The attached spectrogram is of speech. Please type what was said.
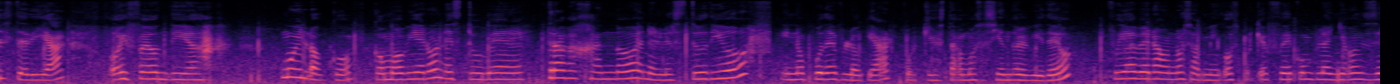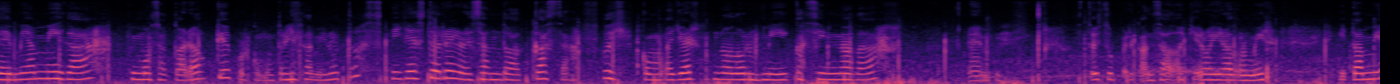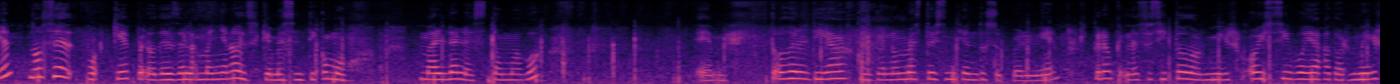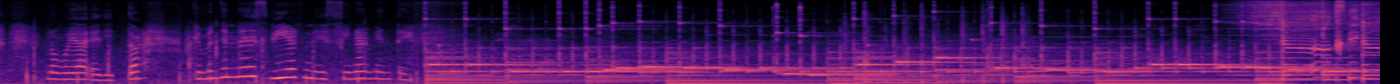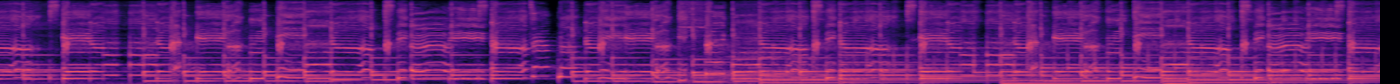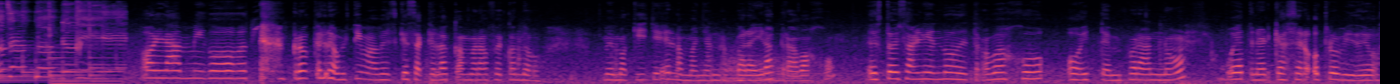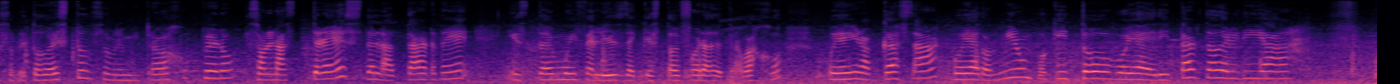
este día. Hoy fue un día muy loco. Como vieron estuve trabajando en el estudio y no pude vloguear porque estábamos haciendo el video. Fui a ver a unos amigos porque fue cumpleaños de mi amiga. Fuimos a karaoke por como 30 minutos y ya estoy regresando a casa. Uy, como ayer no dormí casi nada. em, estoy súper cansada, quiero ir a dormir. Y también, no sé por qué, pero desde la mañana, desde que me sentí como mal del estómago. Em, todo el día con que no me estoy sintiendo súper bien. Creo que necesito dormir. Hoy sí voy a dormir, no voy a editar. Porque mañana es viernes finalmente. la última vez que saqué la cámara fue cuando me maquillé en la mañana para ir a trabajo. Estoy saliendo de trabajo hoy temprano. Voy a tener que hacer otro video sobre todo esto, sobre mi trabajo. Pero son las 3 de la tarde y estoy muy feliz de que estoy fuera de trabajo. Voy a ir a casa, voy a dormir un poquito, voy a editar todo el día.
